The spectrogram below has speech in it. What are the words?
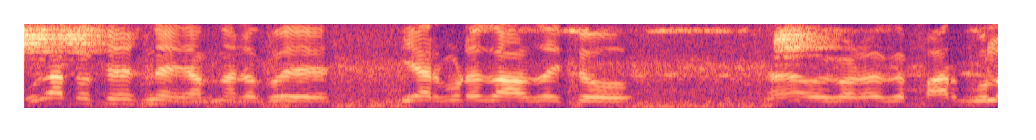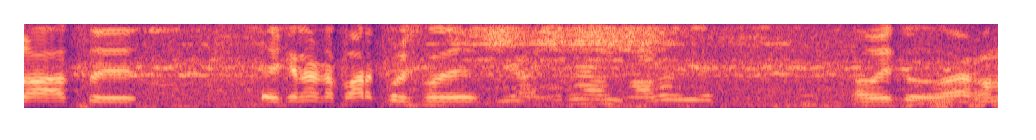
ঘোরা তো শেষ নেই, আপনার কাছে এয়ারপোর্টে যাওয়া যাইতো। হ্যাঁ ওই ঘরে যে পার্কগুলো আছে, এখানে একটা পার্ক করেছে। ওই তো, এখন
